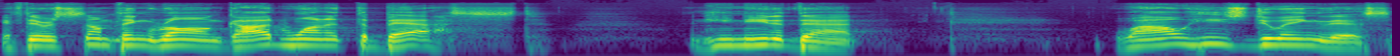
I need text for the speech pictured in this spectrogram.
If there was something wrong, God wanted the best, and He needed that. While He's doing this,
